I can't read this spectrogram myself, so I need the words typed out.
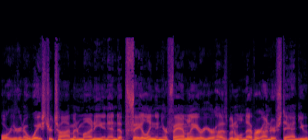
or you're going to waste your time and money and end up failing in your family or your husband will never understand you,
